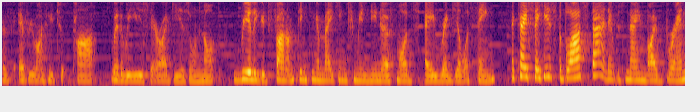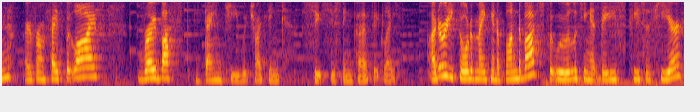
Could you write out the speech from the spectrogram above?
of everyone who took part, whether we use their ideas or not. Really good fun. I'm thinking of making community Nerf mods a regular thing. Okay, so here's the blaster, and it was named by Bren over on Facebook Live. Robust Dainty, which I think suits this thing perfectly. I'd already thought of making it a blunderbuss, but we were looking at these pieces here,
